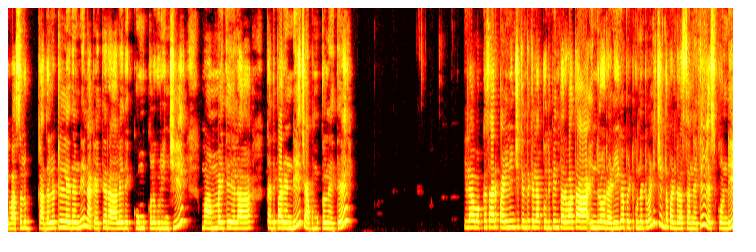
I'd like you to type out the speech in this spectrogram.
ఇవి అసలు కదలట్లేదండి నాకైతే రాలేదు ఎక్కువ ముక్కల గురించి. మా అమ్మ అయితే ఇలా కదిపారండి చేప ముక్కలనైతే. అయితే ఇలా ఒక్కసారి పైనుంచి కిందకి ఇలా కుదిపిన తర్వాత ఇందులో రెడీగా పెట్టుకున్నటువంటి చింతపండు రసాన్ని అయితే వేసుకోండి.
